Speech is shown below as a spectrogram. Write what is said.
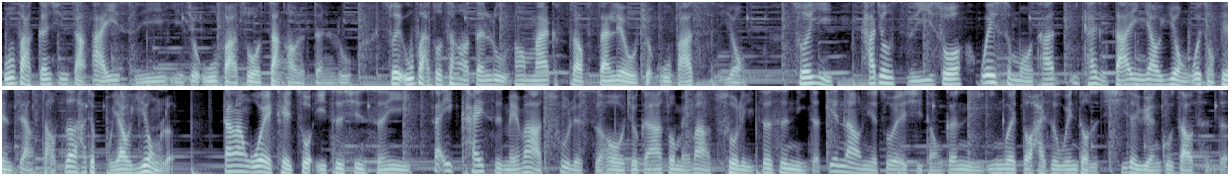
无法更新上 IE 十一，也就无法做账号的登录，所以无法做账号登录，然后 Microsoft 三六五就无法使用。所以他就质疑说，为什么他一开始答应要用，为什么变成这样？早知道他就不要用了。当然，我也可以做一次性生意，在一开始没办法处理的时候，我就跟他说没办法处理，这是你的电脑、你的作业系统跟你，因为都还是 Windows 7的缘故造成的。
